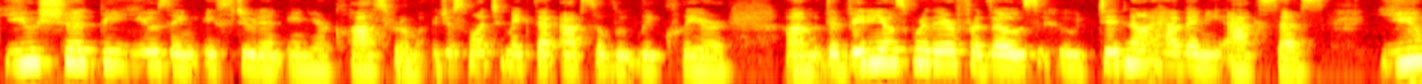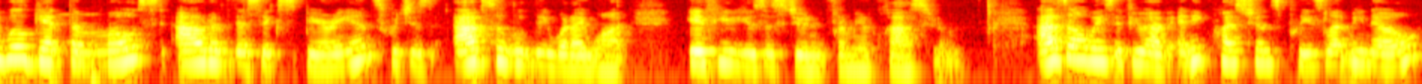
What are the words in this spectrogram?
you should be using a student in your classroom. I just want to make that absolutely clear. Um, the videos were there for those who did not have any access. You will get the most out of this experience, which is absolutely what I want, if you use a student from your classroom. As always, if you have any questions, please let me know,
